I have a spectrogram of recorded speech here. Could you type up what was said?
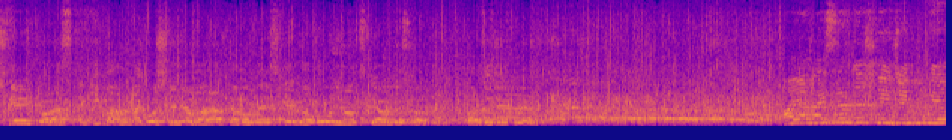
dźwięk oraz ekipa nagłośnieniowa Radka Bogdańskiego Union z Białego Stoku. Bardzo dziękuję. A ja najserdeczniej dziękuję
